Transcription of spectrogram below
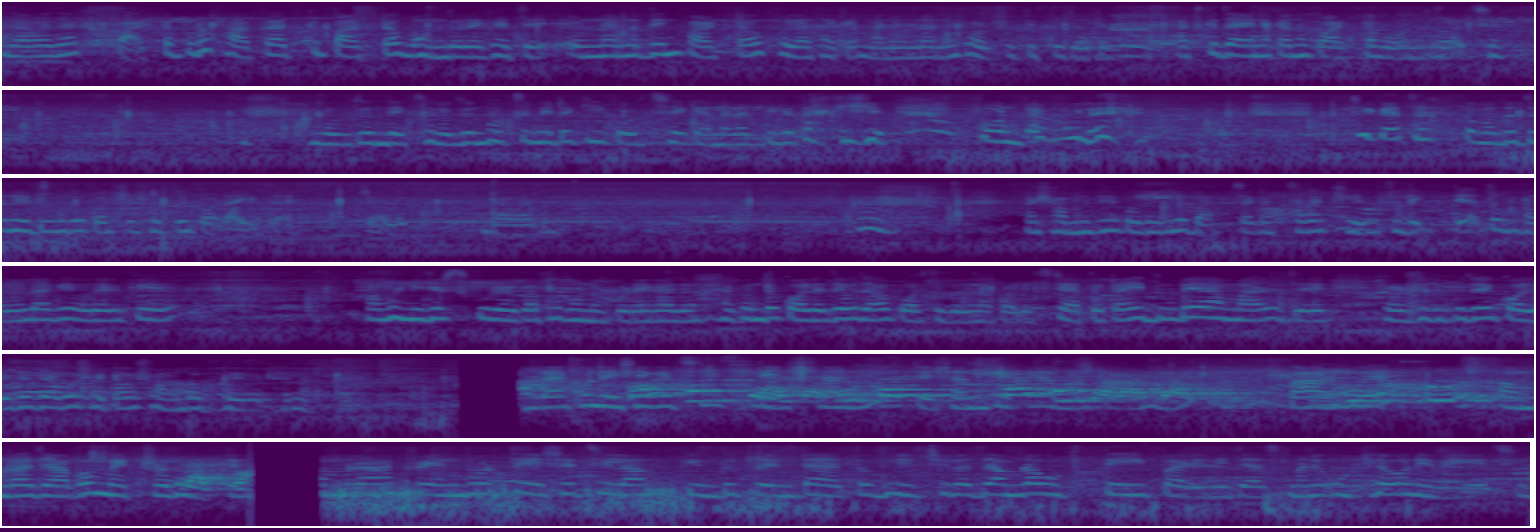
যাওয়া যাক। পার্কটা পুরো ফাঁকা, আজকে পার্কটাও বন্ধ রেখেছে। অন্যান্য দিন পার্কটাও খোলা থাকে মানে অন্যান্য সরস্বতী পুজোতে। আজকে জানি না কেন, পার্কটা বন্ধ আছে। লোকজন দেখছে, লোকজন ভাবছে, মেয়েটা কী করছে? ক্যামেরার দিকে তাকিয়ে ফোনটা খুলে। ঠিক আছে, তোমাদের জন্য এটুকু তো কষ্ট সহ্য করাই যায়। চলো, যাওয়া যায় আর সামনে থেকে কতগুলো বাচ্চা কাচ্চারা খেলছে, দেখতে এত ভালো লাগে ওদেরকে। আমার নিজের স্কুলের কথা মনে পড়ে গেল। এখন তো কলেজেও যাওয়া পসিবল না। কলেজটা এতটাই দূরে আমার যে সরস্বতী পুজোয় কলেজে যাব সেটাও সম্ভব হয়ে ওঠে না। আমরা এখন এসে গেছি স্টেশনে। স্টেশন থেকে আমরা পার হয়ে আমরা যাব মেট্রো ধরতে। আমরা ট্রেন ধরতে এসেছিলাম, কিন্তু ট্রেনটা এত ভিড় ছিল যে আমরা উঠতেই পারিনি, জাস্ট মানে উঠেও নেমে গেছি।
